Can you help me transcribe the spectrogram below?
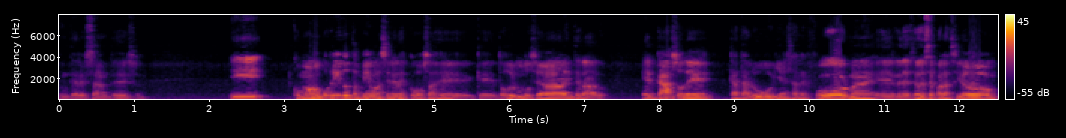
interesante eso. Y como han ocurrido también una serie de cosas eh, que todo el mundo se ha enterado, el caso de Cataluña, esa reforma, el deseo de separación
